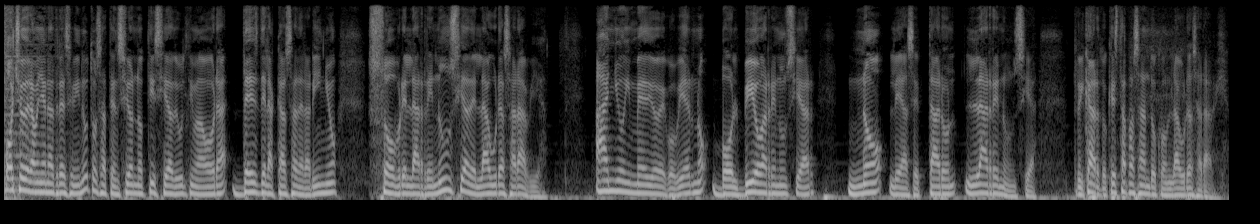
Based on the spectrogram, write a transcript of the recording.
8 de la mañana, 13 minutos. Atención, noticia de última hora desde la Casa de Nariño sobre la renuncia de Laura Sarabia. Año y medio de gobierno, volvió a renunciar, no le aceptaron la renuncia. Ricardo, ¿qué está pasando con Laura Sarabia?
